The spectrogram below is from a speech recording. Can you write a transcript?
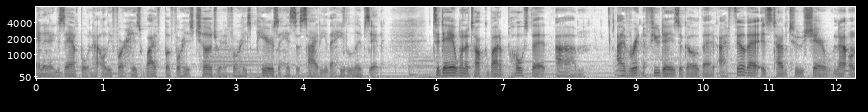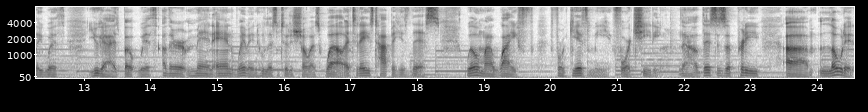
and an example, not only for his wife, but for his children and for his peers and his society that he lives in. Today, I want to talk about a post that um, I've written a few days ago that I feel that it's time to share not only with you guys, but with other men and women who listen to the show as well. And today's topic is this Will my wife forgive me for cheating? Now, this is a pretty um, loaded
